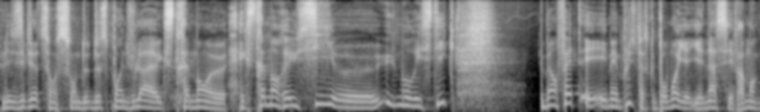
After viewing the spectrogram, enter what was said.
Les épisodes sont, de ce point de vue-là extrêmement, euh, extrêmement réussis, euh, humoristiques. Eh ben en fait, et, même plus, parce que pour moi, il y, y en a, c'est vraiment,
